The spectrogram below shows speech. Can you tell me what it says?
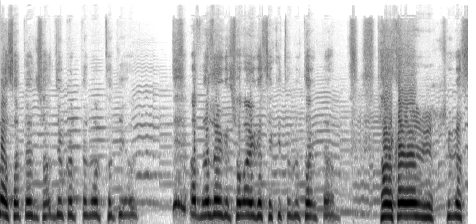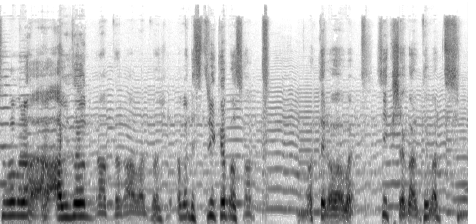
বাঁচাতেন, সাহায্য করতেন, অর্থ দিয়ে আপনাদের সবার কাছে কৃতজ্ঞ থাকতাম। সরকারের কাছে আমার আবেদন, আপনারা আমার আমার স্ত্রীকে বাঁচান। অর্থের অভাবে চিকিৎসা করতে পারছি না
